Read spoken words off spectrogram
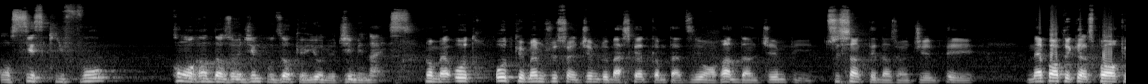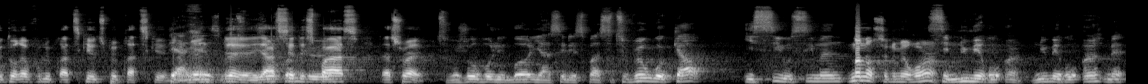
on sait ce qu'il faut quand on rentre dans un gym pour dire que yo, le gym est nice. Non, mais autre, autre que même juste un gym de basket, comme tu as dit, on rentre dans le gym, puis tu sens que tu es dans un gym. N'importe quel sport que tu aurais voulu pratiquer, tu peux pratiquer. T'es à l'aise, Il y a assez d'espace. That's right. Tu veux jouer au volleyball, il y a assez d'espace. Si tu veux workout, ici aussi, man, Non, non, c'est numéro un. c'est numéro un. Numéro un. Mais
